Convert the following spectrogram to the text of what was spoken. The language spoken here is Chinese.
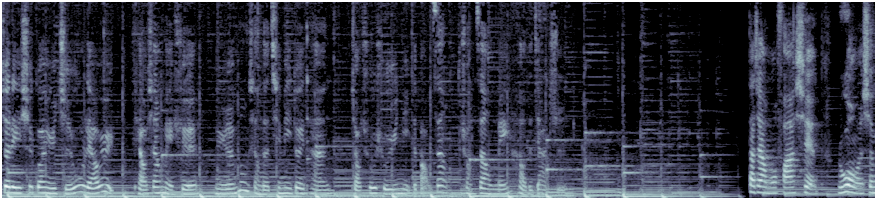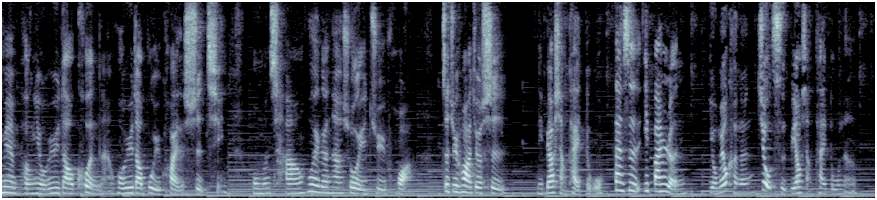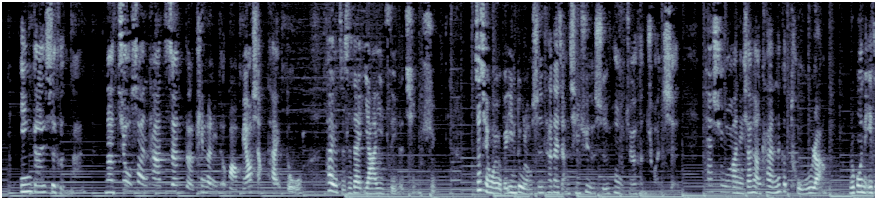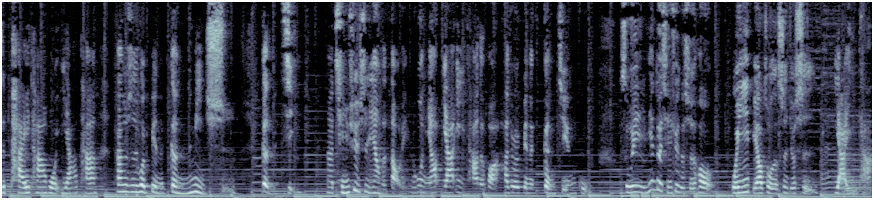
这里是关于植物疗愈、调香美学、女人梦想的亲密对谈，找出属于你的宝藏，创造美好的价值。大家有没有发现，如果我们身边的朋友遇到困难或遇到不愉快的事情，我们常会跟他说一句话，这句话就是“你不要想太多”。但是，一般人有没有可能就此不要想太多呢？应该是很难。那就算他真的听了你的话，不要想太多，他也只是在压抑自己的情绪。之前我有个印度老师，他在讲情绪的时候，我觉得很传神。他说啊，你想想看，那个土壤，如果你一直拍它或压它，它就是会变得更密实、更紧。那情绪是一样的道理，如果你要压抑它的话，它就会变得更坚固。所以面对情绪的时候，唯一不要做的事就是压抑它。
